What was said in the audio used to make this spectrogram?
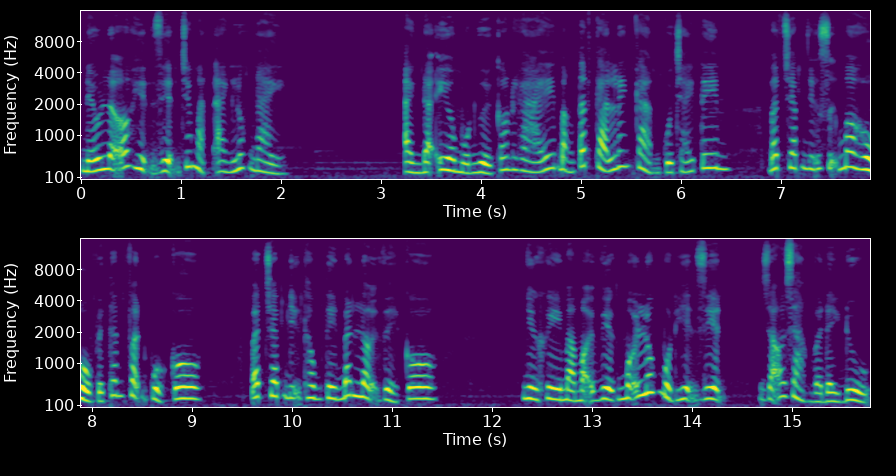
Nếu lỡ hiện diện trước mặt anh lúc này. Anh đã yêu một người con gái Bằng tất cả linh cảm của trái tim bất chấp những sự mơ hồ về thân phận của cô, bất chấp những thông tin bất lợi về cô. Nhưng khi mà mọi việc mỗi lúc một hiện diện, rõ ràng và đầy đủ,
